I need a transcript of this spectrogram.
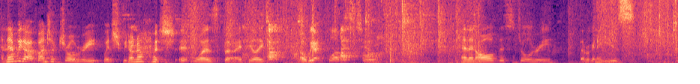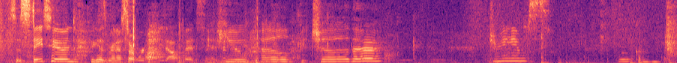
And then we got a bunch of jewelry, which we don't know how much it was, but I feel like, oh, we got gloves too. And then all of this jewelry that we're gonna use. So stay tuned because we're gonna start working on these outfits. If you help each other, dreams will come. Okay.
